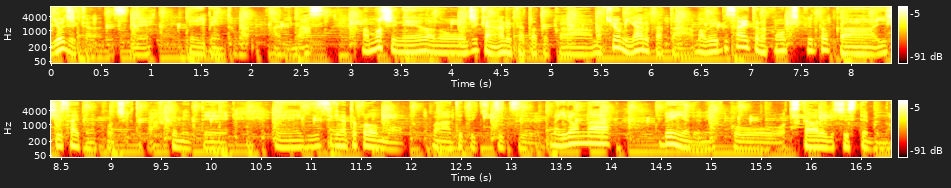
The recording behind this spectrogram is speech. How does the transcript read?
4時からですね、イベントがあります。まあ、もしね、あの、お時間ある方とか、まあ、興味がある方、まあ、ウェブサイトの構築とか、EC サイトの構築とか含めて、えー技術的なところも、まあ、出てきつつ、まあ、いろんな分野でね、こう、使われるシステムの、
